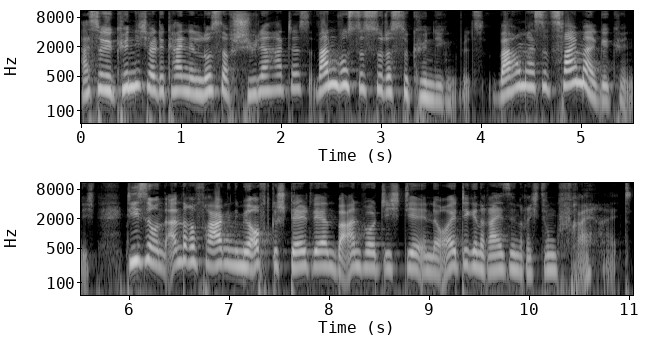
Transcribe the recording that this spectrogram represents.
Hast du gekündigt, weil du keine Lust auf Schüler hattest? Wann wusstest du, dass du kündigen willst? Warum hast du zweimal gekündigt? Diese und andere Fragen, die mir oft gestellt werden, beantworte ich dir in der heutigen Reise in Richtung Freiheit.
